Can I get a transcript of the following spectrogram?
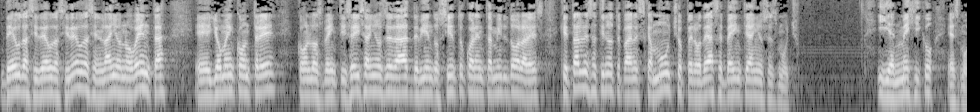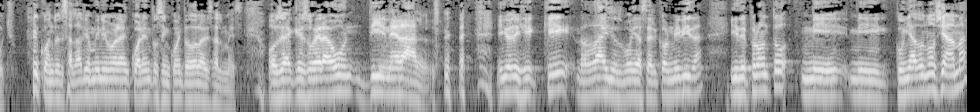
Deudas y deudas y deudas. En el año 90 eh, yo me encontré con los 26 años de edad debiendo 140 mil dólares, que tal vez a ti no te parezca mucho, pero de hace 20 años es mucho. Y en México es mucho, cuando el salario mínimo era en 40 o 50 dólares al mes. O sea que eso era un dineral. y yo dije, ¿qué rayos voy a hacer con mi vida? Y de pronto mi, mi cuñado nos llama,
